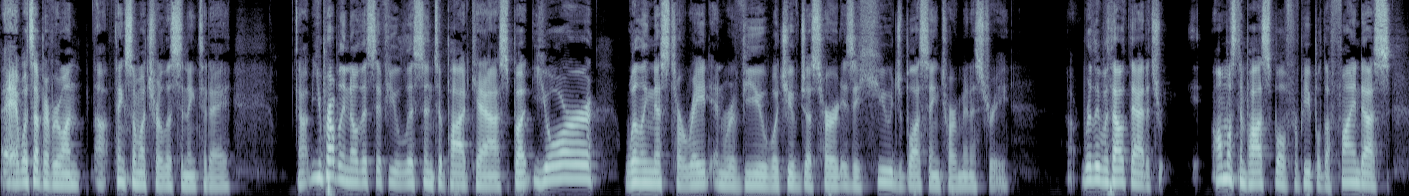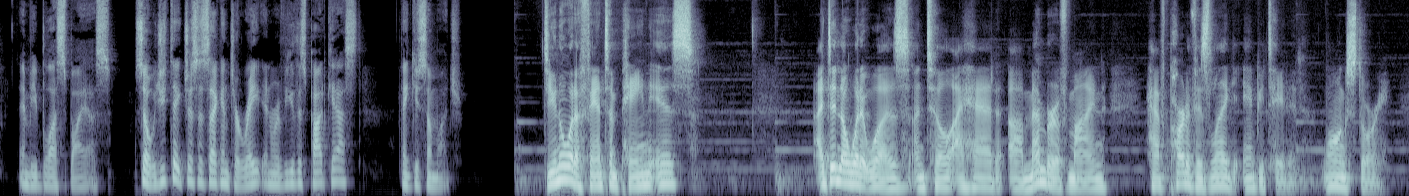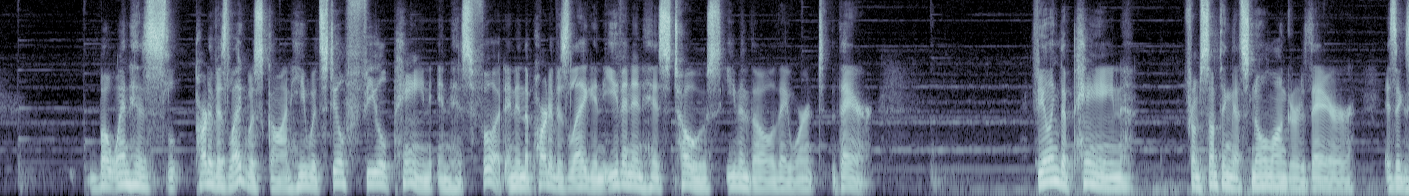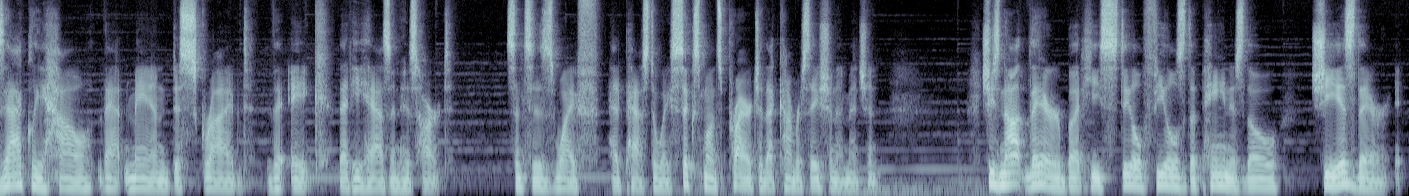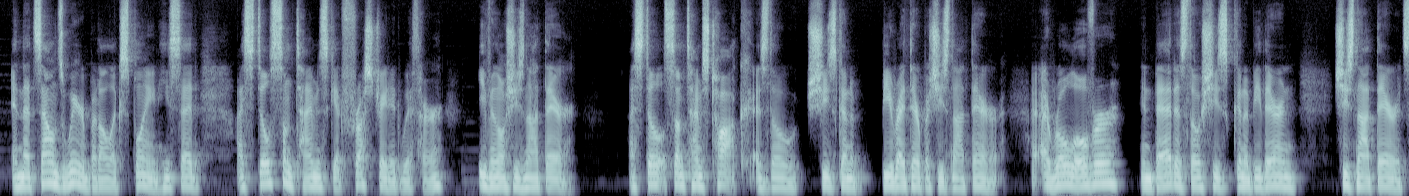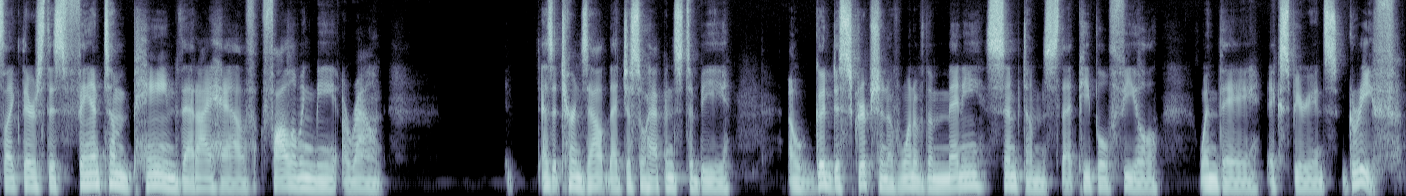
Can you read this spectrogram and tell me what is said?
Hey, what's up, everyone? Uh, thanks so much for listening today. Uh, you probably know this if you listen to podcasts, but your willingness to rate and review what you've just heard is a huge blessing to our ministry. Uh, really, without that, it's almost impossible for people to find us and be blessed by us. So, would you take just a second to rate and review this podcast? Thank you so much. Do you know what a phantom pain is? I didn't know what it was until I had a member of mine have part of his leg amputated. Long story. But when his part of his leg was gone, he would still feel pain in his foot and in the part of his leg and even in his toes, even though they weren't there. Feeling the pain from something that's no longer there is exactly how that man described the ache that he has in his heart since his wife had passed away six months prior to that conversation I mentioned. She's not there, but he still feels the pain as though she is there. And that sounds weird, but I'll explain. He said, I still sometimes get frustrated with her, even though she's not there. I still sometimes talk as though she's going to be right there, but she's not there. I, roll over in bed as though she's going to be there and she's not there. It's like there's this phantom pain that I have following me around. As it turns out, that just so happens to be a good description of one of the many symptoms that people feel when they experience grief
